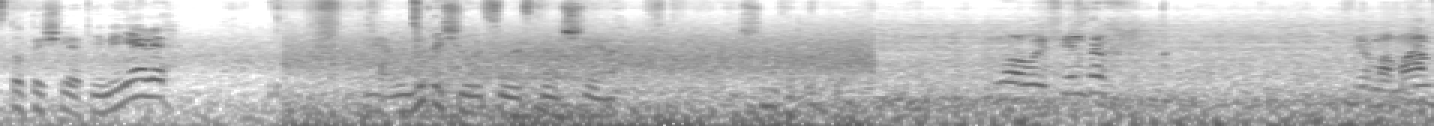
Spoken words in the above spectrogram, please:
100 тысяч лет не меняли. Я его вытащил отсюда из кронштейна. Новый фильтр. Фирма МАН.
